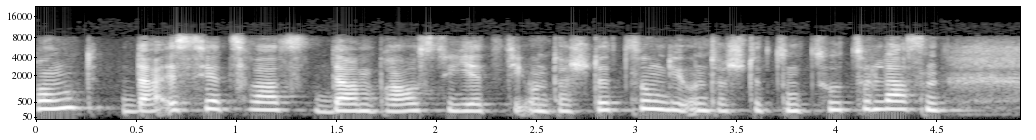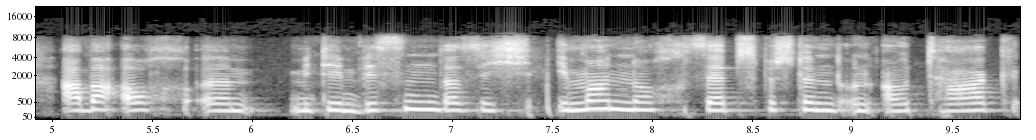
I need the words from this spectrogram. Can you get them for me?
Punkt, da ist jetzt was, da brauchst du jetzt die Unterstützung, die Unterstützung zuzulassen, aber auch ähm, mit dem Wissen, dass ich immer noch selbstbestimmt und autark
